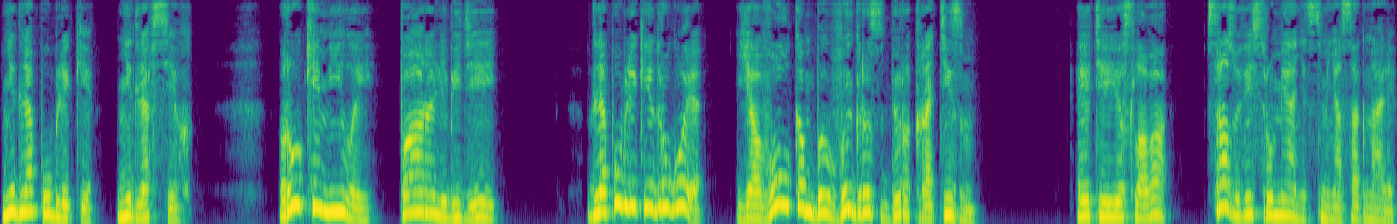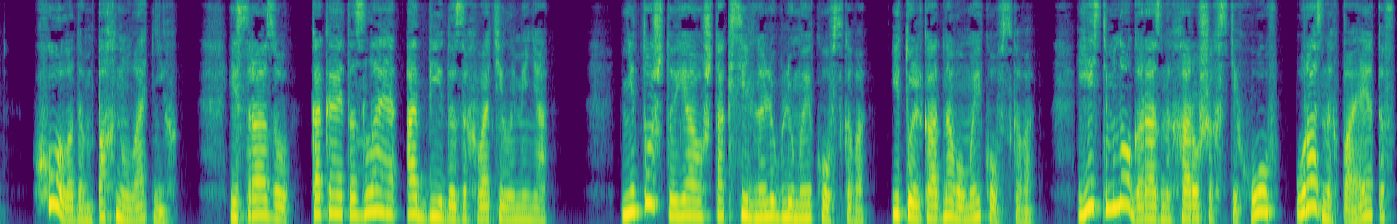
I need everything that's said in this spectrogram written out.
не для публики, не для всех. Руки милой, пара лебедей. Для публики и другое. Я волком бы выгрыз бюрократизм. Эти ее слова сразу весь румянец с меня согнали. Холодом пахнуло от них. И сразу какая-то злая обида захватила меня — не то, что я уж так сильно люблю Маяковского, и только одного Маяковского. Есть много разных хороших стихов, у разных поэтов.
